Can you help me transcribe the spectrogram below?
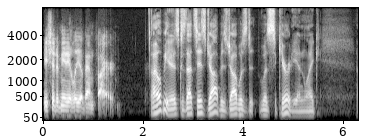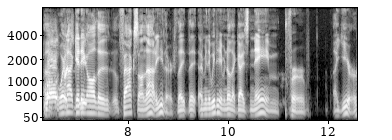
he should immediately have been fired. I hope he is because that's his job. His job was was security, and like uh, well, we're not getting all the facts on that either. They, they, I mean, we didn't even know that guy's name for a year.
